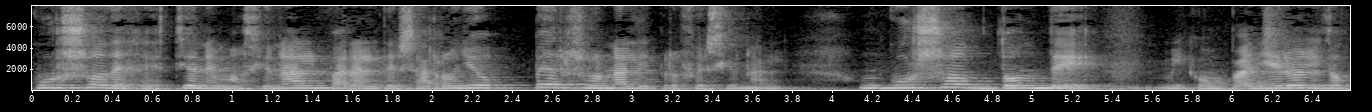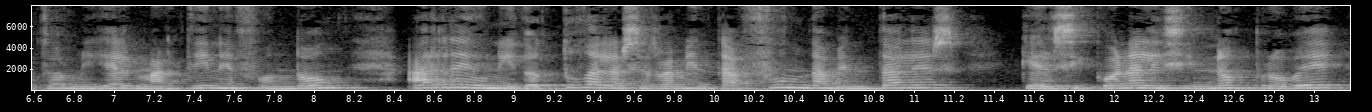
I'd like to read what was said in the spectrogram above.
curso de gestión emocional para el desarrollo personal y profesional. Un curso donde mi compañero, el doctor Miguel Martínez Fondón, ha reunido todas las herramientas fundamentales que el psicoanálisis nos provee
